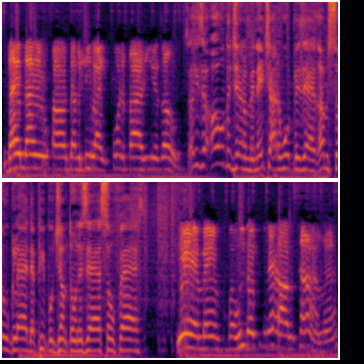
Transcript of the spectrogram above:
Dang Dang uh, got to be like 45 years old. So he's an older gentleman. They try to whoop his ass. I'm so glad that people jumped on his ass so fast. Yeah, man. But we go through that all the time, man.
